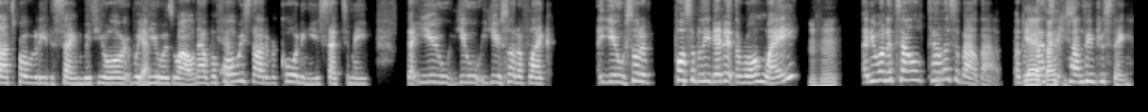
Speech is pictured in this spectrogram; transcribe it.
that's probably the same with your with yeah. you as well. Now, before we started recording, you said to me, that you you you sort of like you sort of possibly did it the wrong way? Mm-hmm. and you want to tell tell us about that? Yeah That's, thank you sounds interesting.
